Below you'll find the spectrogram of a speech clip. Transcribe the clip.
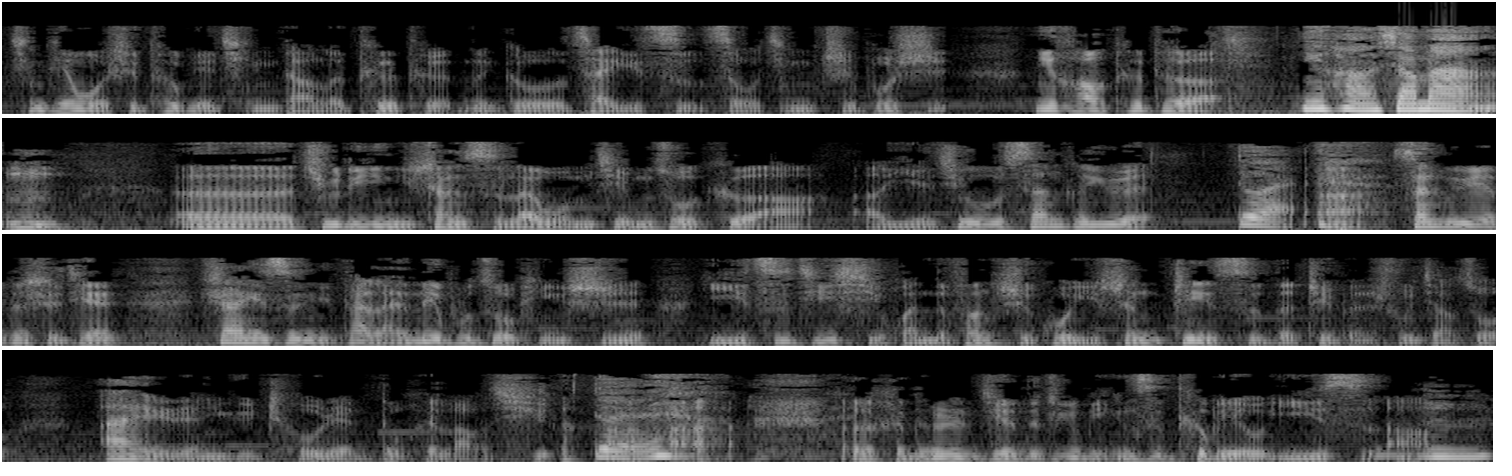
今天我是特别请到了特特，能够再一次走进直播室。你好，特特。你好，小马。嗯。呃，距离你上次来我们节目做客啊啊，也就三个月。对啊，三个月的时间。上一次你带来那部作品是以自己喜欢的方式过一生，这次的这本书叫做《爱人与仇人都会老去》。对，呃，很多人觉得这个名字特别有意思啊。嗯。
